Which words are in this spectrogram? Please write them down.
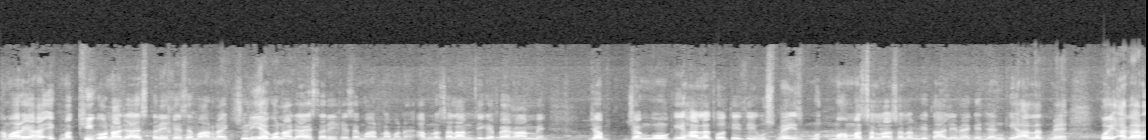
हमारे यहाँ एक मक्खी को नाजायज़ तरीके से मारना, एक चिड़िया को नाजायज़ तरीके से मारना मना है। अमन सलामती के पैगाम में जब जंगों की हालत होती थी, उसमें मोहम्मद सल्लल्लाहु अलैहि वसल्लम की तालीम है कि जंग की हालत में कोई अगर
